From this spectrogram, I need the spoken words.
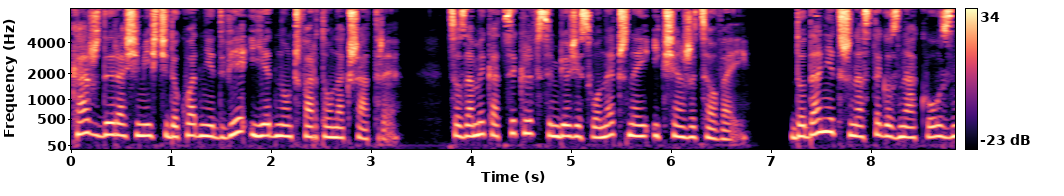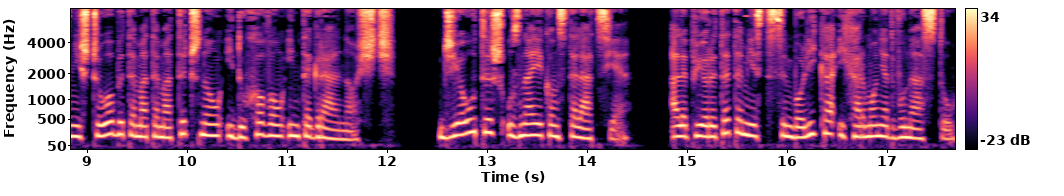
Każdy rasi mieści dokładnie dwie i jedną czwartą nakszatry, co zamyka cykl w symbiozie słonecznej i księżycowej. Dodanie trzynastego znaku zniszczyłoby tę matematyczną i duchową integralność. Dziołtysz uznaje konstelacje, ale priorytetem jest symbolika i harmonia dwunastu,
